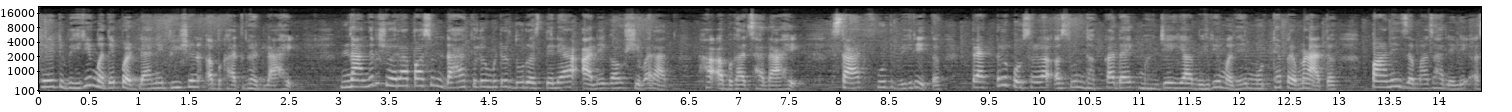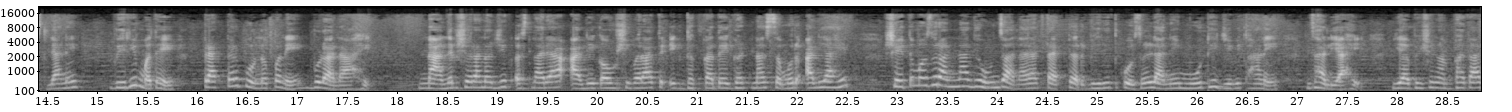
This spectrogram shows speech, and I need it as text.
थेट विहिरीमध्ये पडल्याने भीषण अपघात घडला आहे. नांदेड शहरापासून दहा किलोमीटर दूर असलेल्या आलेगाव शिवारात हा अपघात झाला आहे. साठ फूट विहिरीत ट्रॅक्टर कोसळला असून धक्कादायक म्हणजे या विहिरीमध्ये मोठ्या प्रमाणात पाणी जमा झालेले असल्याने विहिरीमध्ये ट्रॅक्टर पूर्णपणे बुडाला आहे. नांदेड शहरानजीक असणाऱ्या आलेगाव शिवारात एक धक्कादायक घटना समोर आली आहे. शेतमजुरांना घेऊन जाणारा ट्रॅक्टर विहिरीत कोसळल्याने मोठी जीवितहानी झाली आहे. या भीषण अपघातात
